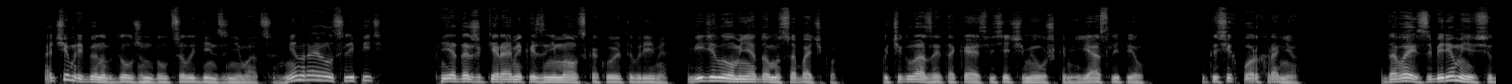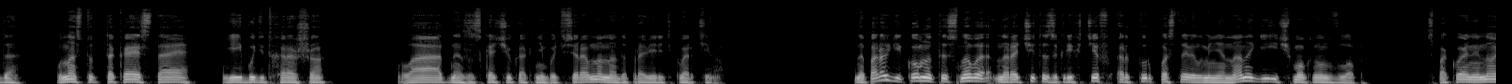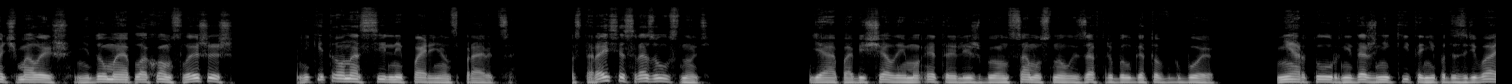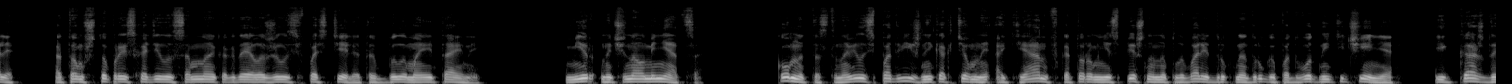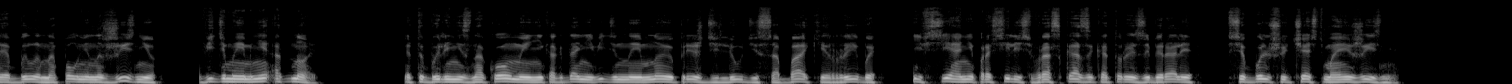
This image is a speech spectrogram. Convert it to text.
А чем ребенок должен был целый день заниматься? Мне нравилось лепить. Я даже керамикой занимался какое-то время. Видела у меня дома собачку. Пучеглазая такая, с висячими ушками. Я ослепил. До сих пор храню. Давай, заберем ее сюда. У нас тут такая стая. Ей будет хорошо. Ладно, заскочу как-нибудь. Все равно надо проверить квартиру. На пороге комнаты, снова нарочито закряхтев, Артур поставил меня на ноги и чмокнул в лоб. «Спокойной ночи, малыш, не думай о плохом, слышишь? Никита у нас сильный парень, он справится. Постарайся сразу уснуть». Я пообещала ему это, лишь бы он сам уснул и завтра был готов к бою. Ни Артур, ни даже Никита не подозревали о том, что происходило со мной, когда я ложилась в постель. Это было моей тайной. Мир начинал меняться. Комната становилась подвижной, как темный океан, в котором неспешно наплывали друг на друга подводные течения, и каждое было наполнено жизнью, видимой мне одной. Это были незнакомые, никогда не виденные мною прежде люди, собаки, рыбы, и все они просились в рассказы, которые забирали все большую часть моей жизни.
